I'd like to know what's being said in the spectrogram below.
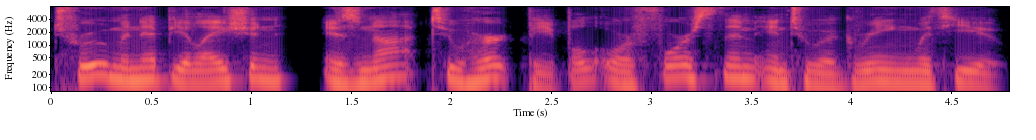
True manipulation is not to hurt people or force them into agreeing with you.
